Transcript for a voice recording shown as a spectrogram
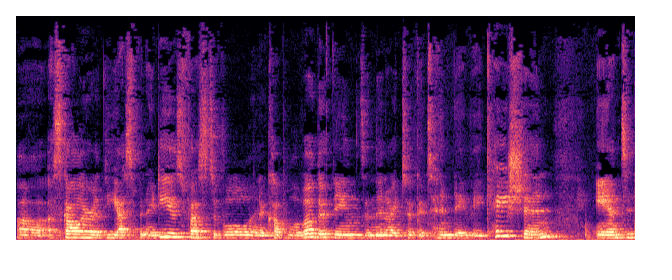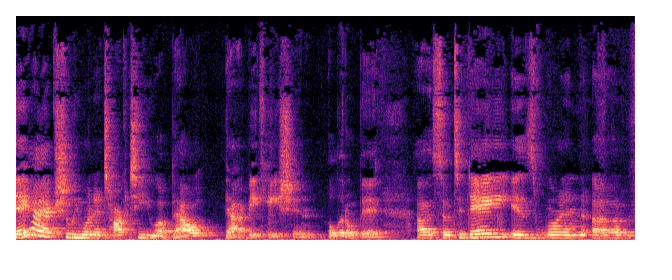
uh, a scholar at the Aspen Ideas Festival and a couple of other things, and then I took a 10 day vacation. And today I actually want to talk to you about that vacation a little bit. Uh, so today is one of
